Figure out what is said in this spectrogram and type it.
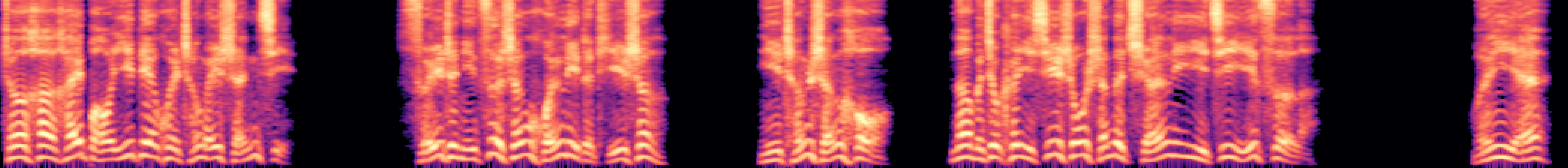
这瀚海宝仪便会成为神器。随着你自身魂力的提升，你成神后，那么就可以吸收神的全力一击一次了。闻言，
